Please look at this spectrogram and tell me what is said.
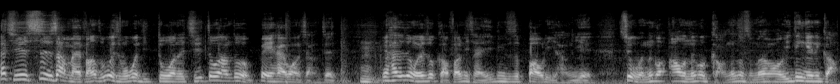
那其实事实上买房子为什么问题多呢？其实都上都有被害妄想症，因为他就认为说搞房地产一定就是暴利行业，所以我能够凹能够搞能够什么，我一定给你搞。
